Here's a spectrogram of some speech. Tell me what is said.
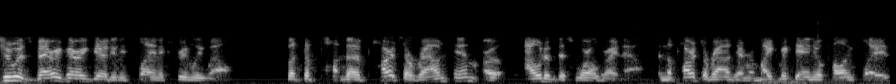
Tua is very, very good, and he's playing extremely well. But the the parts around him are out of this world right now, and the parts around him are Mike McDaniel calling plays,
